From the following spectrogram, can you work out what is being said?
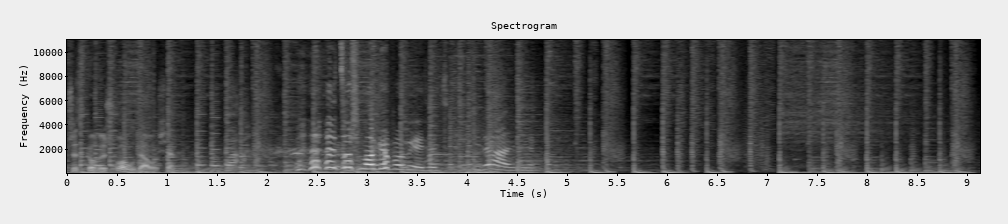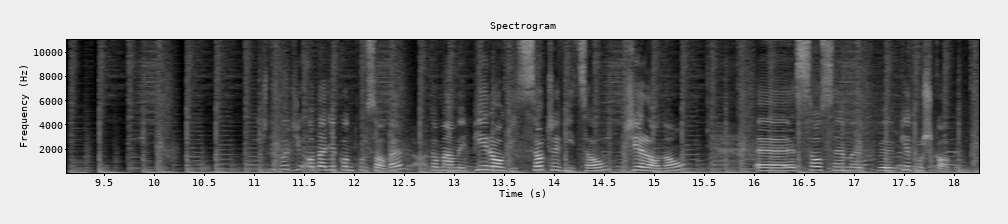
Wszystko wyszło, udało się. Cóż mogę powiedzieć? Idealnie. Jeśli chodzi o danie konkursowe, to mamy pierogi z soczewicą zieloną, e, sosem e, pietruszkowym.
